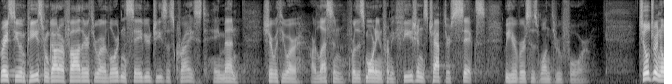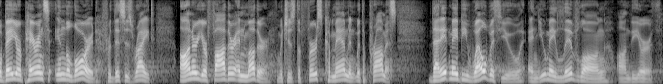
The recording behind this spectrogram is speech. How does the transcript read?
Grace to you and peace from God our Father through our Lord and Savior Jesus Christ. Amen. Share with you our, our lesson for this morning from Ephesians chapter 6. We hear verses 1 through 4. Children, obey your parents in the Lord, for this is right. Honor your father and mother, which is the first commandment with a promise, that it may be well with you and you may live long on the earth.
